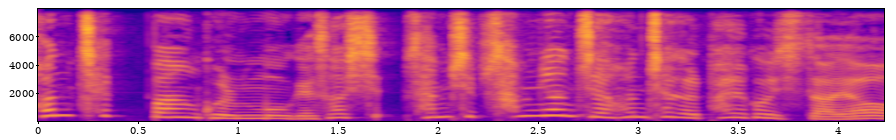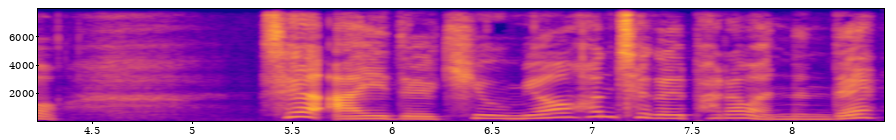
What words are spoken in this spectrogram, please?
헌책방 골목에서 33년째 헌책을 팔고 있어요. 새 아이들 키우며 헌책을 팔아왔는데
